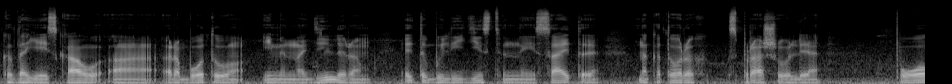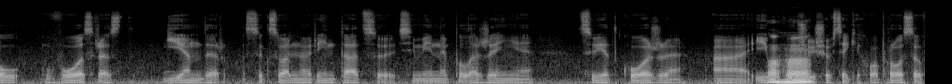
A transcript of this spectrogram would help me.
Когда я искал а, работу именно дилером, это были единственные сайты, на которых спрашивали пол, возраст, гендер, сексуальную ориентацию, семейное положение, цвет кожи а, и Ага. кучу еще всяких вопросов.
